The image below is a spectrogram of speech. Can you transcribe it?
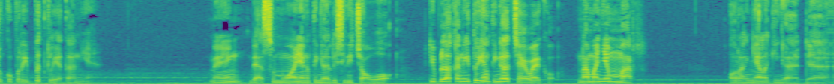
Cukup ribet kelihatannya. Neng, tidak semua yang tinggal di sini cowok. Di belakang itu yang tinggal cewek kok. Namanya Mar. Orangnya lagi nggak ada.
